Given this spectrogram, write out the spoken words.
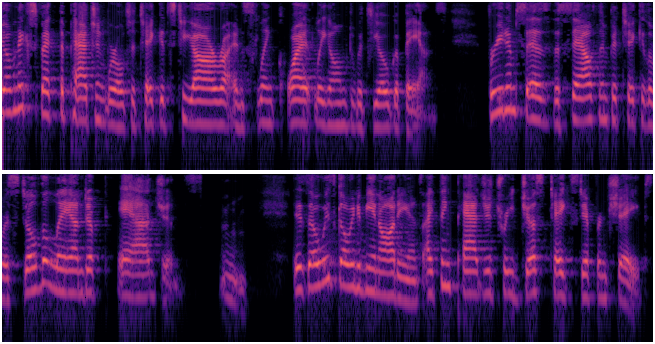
Don't expect the pageant world to take its tiara and slink quietly home to its yoga pants. Friedman says the South, in particular, is still the land of pageants. Hmm. There's always going to be an audience. I think pageantry just takes different shapes.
